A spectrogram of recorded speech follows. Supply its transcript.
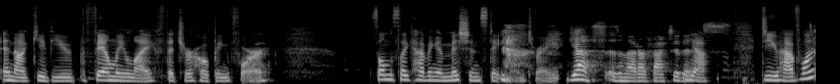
and not give you the family life that you're hoping for. Right. It's almost like having a mission statement, right? yes as a matter of fact it is Yeah. Do you have one?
